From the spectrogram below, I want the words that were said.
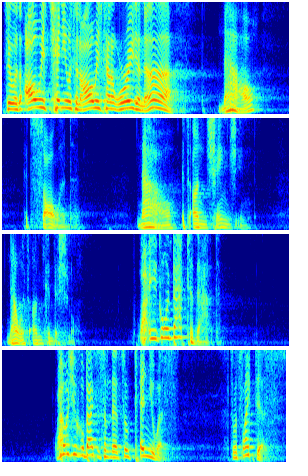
So it was always tenuous and always kind of worried and uh. Now it's solid. Now it's unchanging. Now it's unconditional. Why are you going back to that? Why would you go back to something that's so tenuous? So it's like this.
